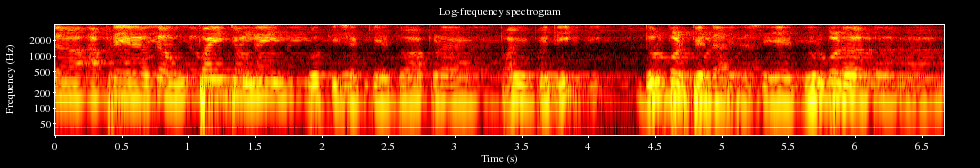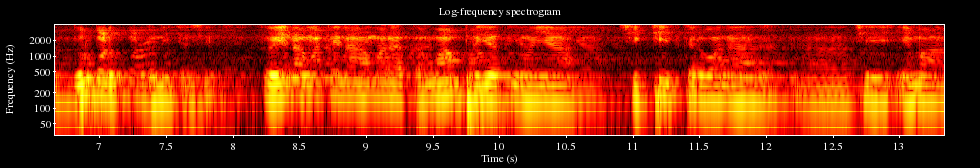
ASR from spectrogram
આપણે અગાઉ ઉપાય જો નહીં ગોતી શકીએ તો આપણા ભાવિ પેઢી દુર્બળ પેદા થશે, એ દુર્બળ દુર્બળ બની જશે. તો એના માટેના અમારા તમામ પ્રયત્નો અહીંયા શિક્ષિત કરવાના છે. એમાં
